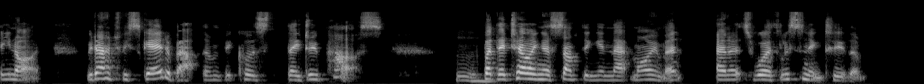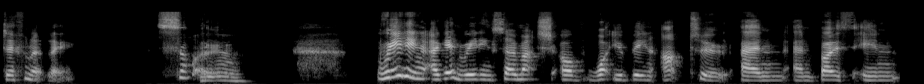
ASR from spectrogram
you know, we don't have to be scared about them because they do pass. Mm. But they're telling us something in that moment, and it's worth listening to them. Definitely. So. Yeah. Reading again, reading so much of what you've been up to, and and both in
